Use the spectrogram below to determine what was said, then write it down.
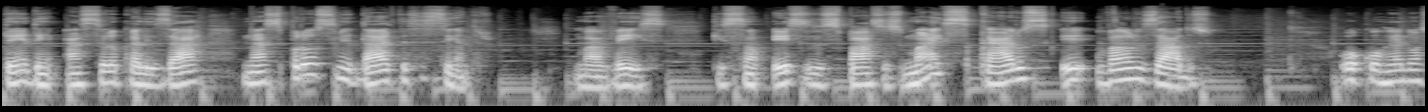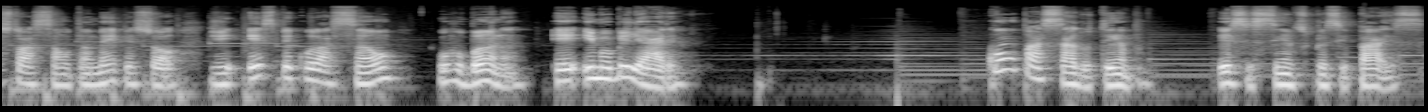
tendem a se localizar nas proximidades desse centro, uma vez que são esses os espaços mais caros e valorizados, ocorrendo uma situação também, pessoal, de especulação urbana e imobiliária. Com o passar do tempo, esses centros principais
